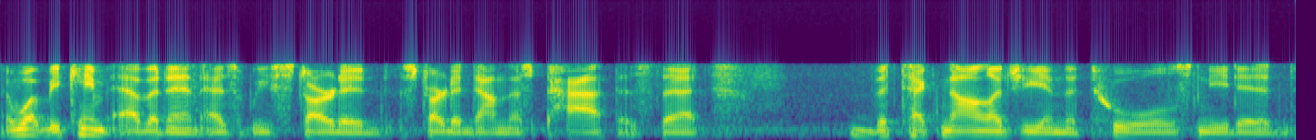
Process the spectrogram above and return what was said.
And what became evident as we started started down this path is that the technology and the tools needed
